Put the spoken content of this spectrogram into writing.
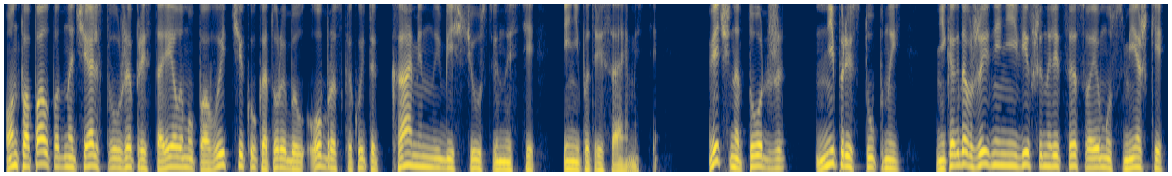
Он попал под начальство уже престарелому повыдчику, который был образ какой-то каменной бесчувственности и непотрясаемости. Вечно тот же, неприступный, никогда в жизни не явивший на лице своем усмешки,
